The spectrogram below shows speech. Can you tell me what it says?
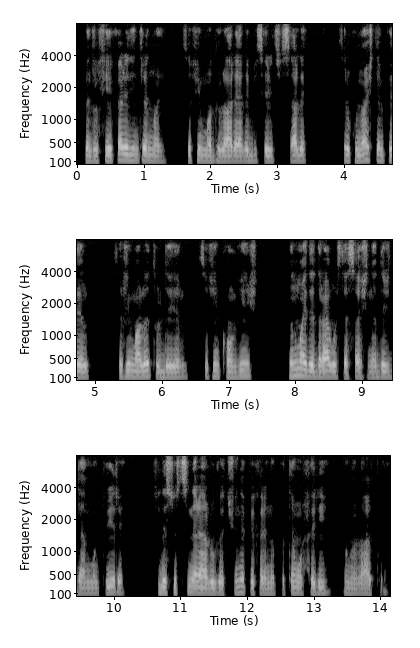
și pentru fiecare dintre noi, să fim modulare ale bisericii sale, să-L cunoaștem pe El, să fim alături de El, să fim convinși nu numai de dragostea sa și nădejdea în mântuire, ci de susținerea în rugăciune pe care ne putem oferi unul altuia.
